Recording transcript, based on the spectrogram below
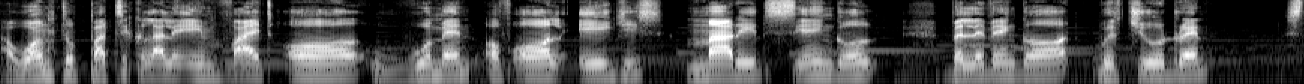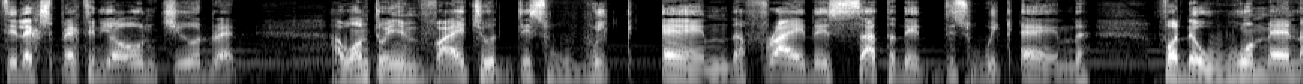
I want to particularly invite all women of all ages, married, single, believing God with children, still expecting your own children. I want to invite you this week weekend, Friday, Saturday, this weekend, for the Women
